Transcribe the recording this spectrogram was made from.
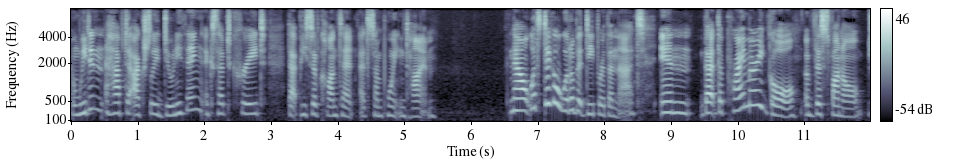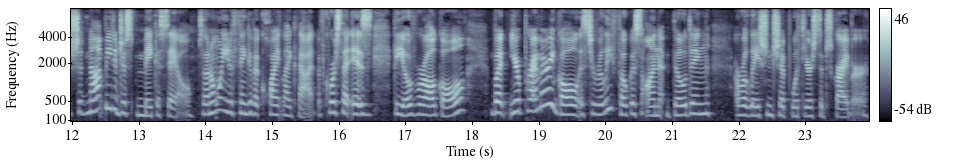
And we didn't have to actually do anything except create that piece of content at some point in time. Now, let's dig a little bit deeper than that, in that the primary goal of this funnel should not be to just make a sale. So, I don't want you to think of it quite like that. Of course, that is the overall goal, but your primary goal is to really focus on building a relationship with your subscriber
